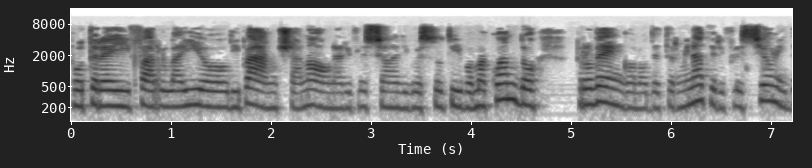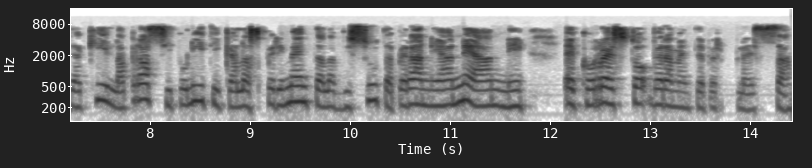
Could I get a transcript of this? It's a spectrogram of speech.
Potrei farla io di pancia, no? una riflessione di questo tipo, ma quando provengono determinate riflessioni da chi la prassi politica la sperimenta, l'ha vissuta per anni e anni e anni, ecco, resto veramente perplessa.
